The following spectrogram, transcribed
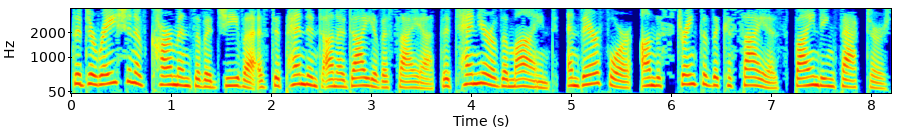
The duration of karmans of a jiva is dependent on adhyavasaya the tenure of the mind, and therefore, on the strength of the kasayas binding factors.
